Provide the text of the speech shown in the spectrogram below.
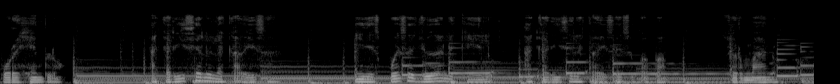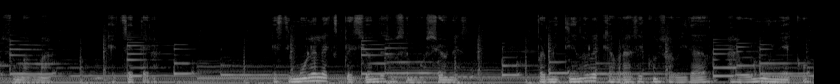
Por ejemplo, acaríciale la cabeza y después ayúdale que él acaricie la cabeza de su papá, su hermano, su mamá, etc. Estimula la expresión de sus emociones, permitiéndole que abrace con suavidad algún muñeco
